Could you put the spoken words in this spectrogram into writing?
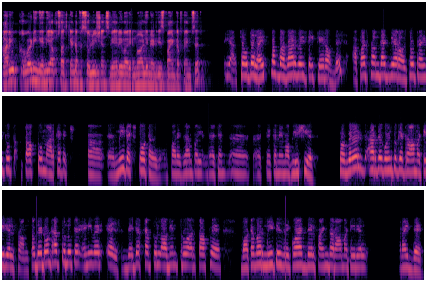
Are you providing any of such kind of solutions where you are involved in at this point of time, sir? Yeah, so the livestock bazaar will take care of this. Apart from that, we are also trying to talk to market uh, meat exporters. For example, I can uh, uh, take a name of Licious. So where are they going to get raw material from? So they don't have to look at anywhere else. They just have to log in through our software. Whatever meat is required, they'll find the raw material right there.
